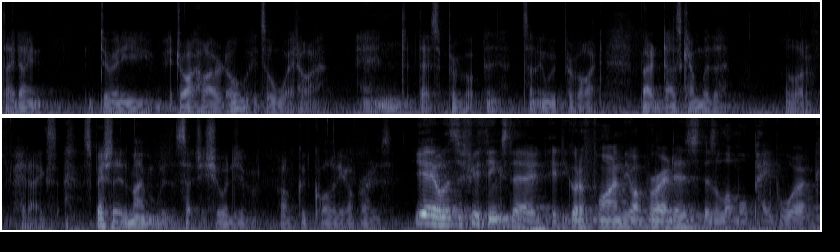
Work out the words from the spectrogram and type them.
They don't do any dry hire at all. It's all wet hire, and mm. that's prov- something we provide. But it does come with a a lot of headaches, especially at the moment with such a shortage of, of good quality operators. Yeah, well, there's a few things there. You've got to find the operators. There's a lot more paperwork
